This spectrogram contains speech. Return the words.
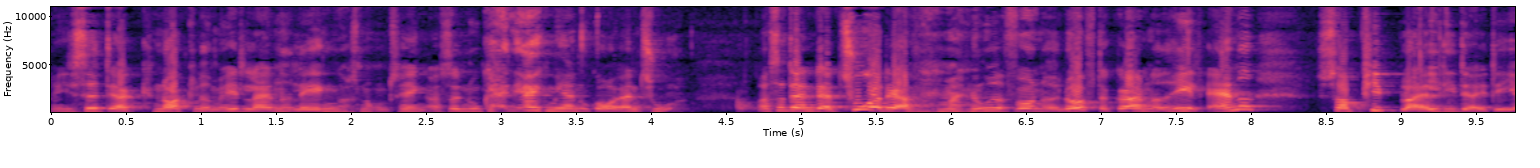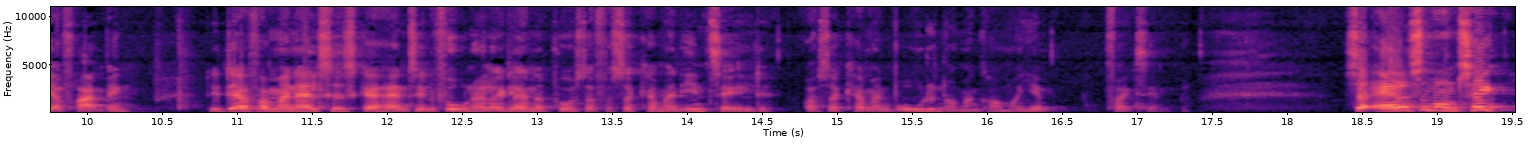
Når I sidder der og knoklet med et eller andet længe og sådan nogle ting, og så nu kan jeg ikke mere, nu går jeg en tur. Og så den der tur der, hvor man er ude og få noget luft og gøre noget helt andet, så pipler alle de der idéer frem. Ikke? Det er derfor, man altid skal have en telefon eller et eller andet på sig, for så kan man indtale det, og så kan man bruge det, når man kommer hjem, for eksempel. Så alle sådan nogle ting,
